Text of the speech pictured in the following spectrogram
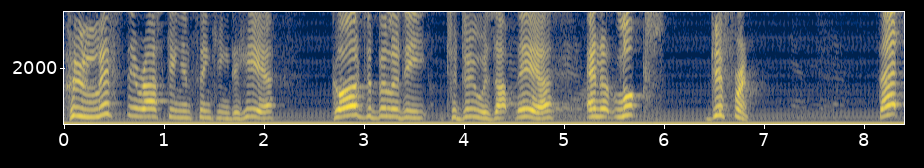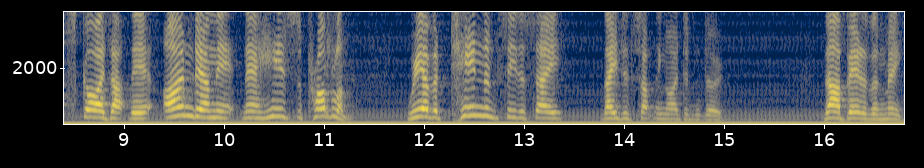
who lifts their asking and thinking to here, God's ability to do is up there, and it looks different. That guy's up there, I'm down there. Now, here's the problem we have a tendency to say, they did something I didn't do. They're better than me.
